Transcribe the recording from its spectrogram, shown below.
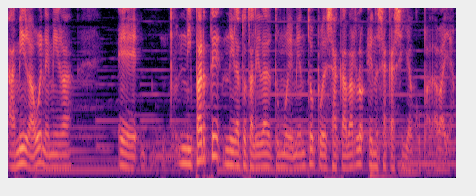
amiga o enemiga. Eh, ni parte ni la totalidad de tu movimiento puedes acabarlo en esa casilla ocupada, vaya.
